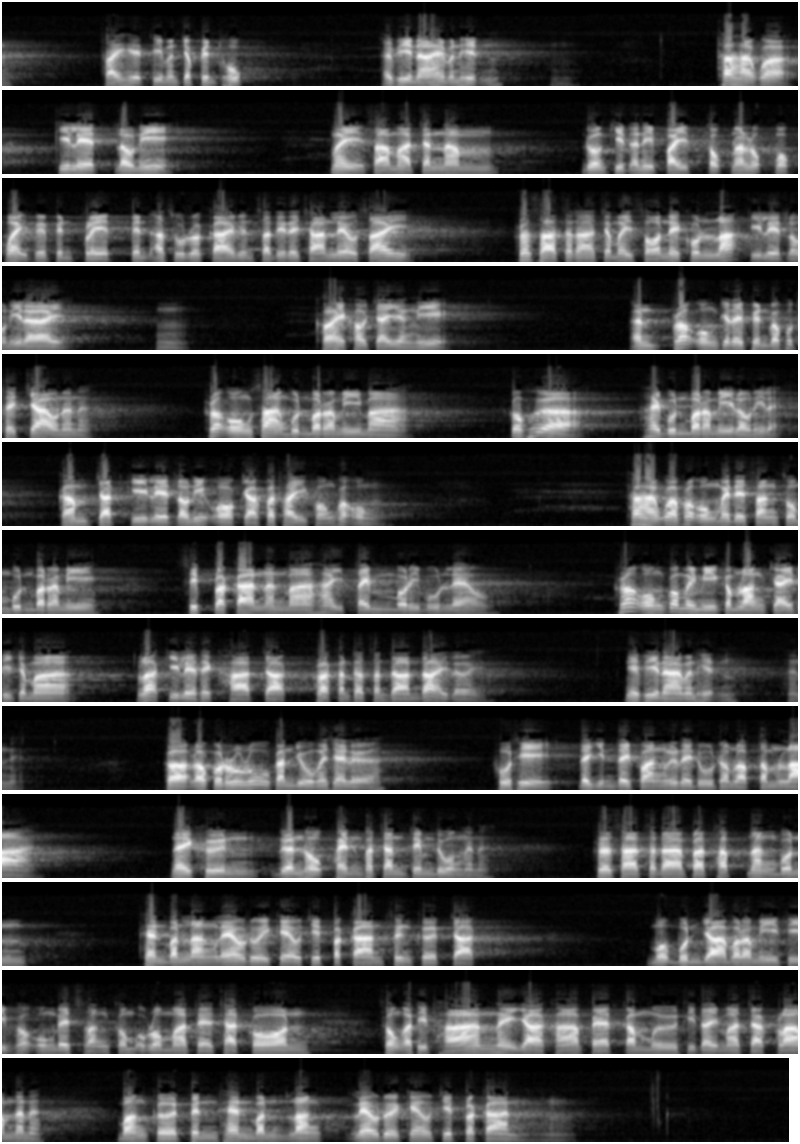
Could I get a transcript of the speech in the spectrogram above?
สาเหตุที่มันจะเป็นทุกข์ให้พี่นาให้มันเห็น ถ้าหากว่ากิเลสเหล่านี้ ไม่สามารถจะนำ ดวงจิตอันนี้ไปตกนรกหมกไหมไปเป็นเปรต เป็นอสุรกายเป็นสัตว์เดรัจฉานแล้วไซพระศาสดาจะไม่สอนในคนละกิเลสเหล่านี้เลย อืม ขอให้เข้าใจอย่างนี้ อันพระองค์จะได้เป็นพระพุทธเจ้านั่นนะพระองค์สร้างบุญบารรมีมา ก็เพื่อให้บุญบารรมีเหล่านี้แหละ กำจัดกิเลสเหล่านี้ออกจากพระทัยของพระองค์ ถ้าหากว่าพระองค์ไม่ได้สั่งสมบุญบารรมีสิบประการนั้นมาให้เต็มบริบูรณ์แล้ว พระองค์ก็ไม่มีกำลังใจที่จะมาละกิเลสให้ขาดจากพระคันธสันดานได้เลย เนี่ยพี่นามันเห็นนั่นเนี่ยก็เราก็รู้รู้กันอยู่ไม่ใช่เหรอผู้ที่ ได้ยินได้ฟังหรือได้ดูตำรับตำลา ในคืนเดือนหกเพนพระจันทร์เต็มดวงนั่นนะพระศาสดาประทับนั่งบนแท่นบันลังแล้วด้วยแก้วเจ็ดประการ ซึ่งเกิดจากบุญญาบารมีที่พระองค์ได้สั่งสมอบรมมาแต่ชาติก่อนทรงอธิษฐานให้ยาขาแปดกำมือที่ได้มาจากพรามนั่นนะบังเกิดเป็นแท่นบรรลัง แล้วด้วยแก้วเจ็ดประการ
